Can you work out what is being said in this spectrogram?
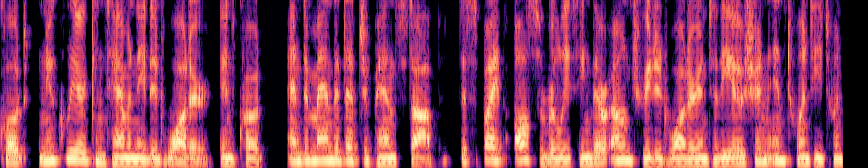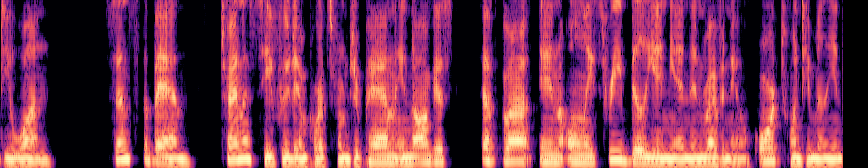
quote, nuclear contaminated water, end quote, and demanded that Japan stop, despite also releasing their own treated water into the ocean in 2021. Since the ban, China's seafood imports from Japan in August have brought in only 3 billion yen in revenue, or $20 million,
